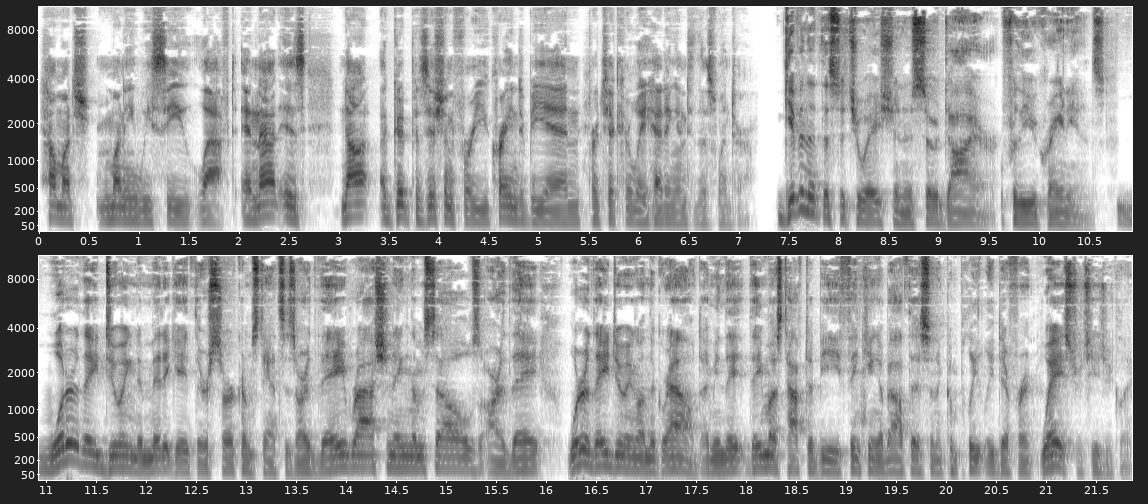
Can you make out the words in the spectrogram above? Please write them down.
how much money we see left. And that is not a good position for Ukraine to be in, particularly heading into this winter. Given that the situation is so dire for the Ukrainians, what are they doing to mitigate their circumstances? Are they rationing themselves? Are they, what are they doing on the ground? I mean, they, they must have to be thinking about this in a completely different way strategically.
